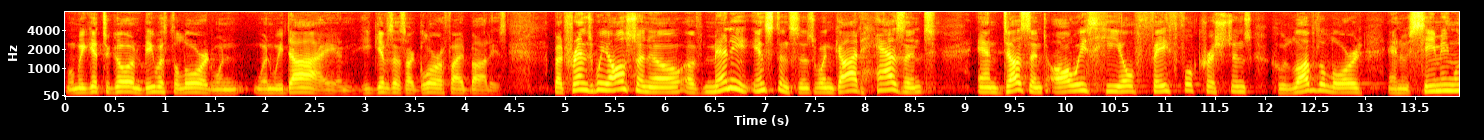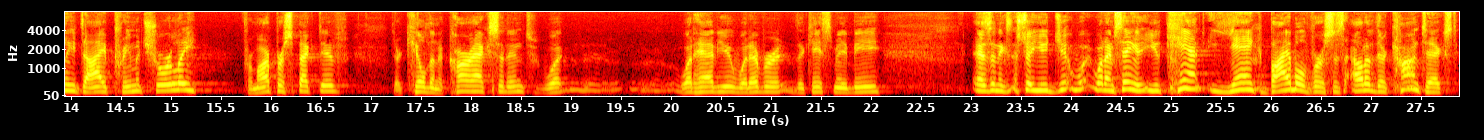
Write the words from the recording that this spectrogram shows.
when we get to go and be with the Lord when, when we die and He gives us our glorified bodies. But, friends, we also know of many instances when God hasn't and doesn't always heal faithful Christians who love the Lord and who seemingly die prematurely from our perspective. They're killed in a car accident, what, what have you, whatever the case may be. As an so you, what I'm saying is you can't yank Bible verses out of their context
